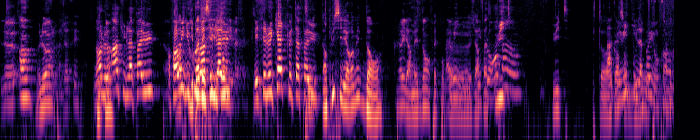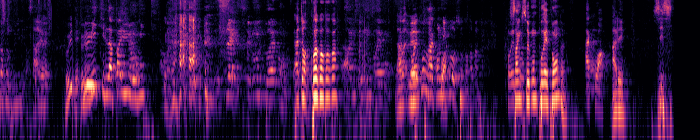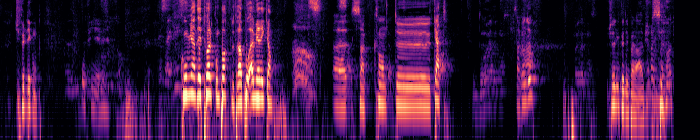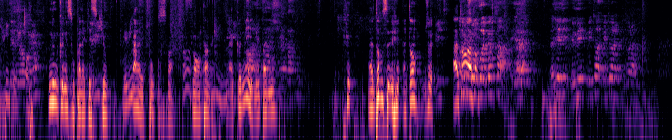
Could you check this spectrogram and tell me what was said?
Le 1. Le 1. Déjà fait. Non, le 1, tu l'as pas eu. Enfin, oui, du est coup, le 1, baissé tu l'as eu. Mais c'est le 4 que t'as pas eu. En plus, il est remis dedans. hein. Ouais, il a remis dedans en fait pour Bah que je la refasse. Florentin. 8. hein. 8. T'as Ah, le sur 8, il l'a pas eu encore. encore sur le bougie. Alors, sérieux Oui, Le 8, il l'a pas eu, le 8. 5 secondes pour répondre. Attends, quoi, quoi, quoi, quoi 5 secondes pour répondre. ah, bah, Pour mais- répondre à prends le quoi micro, si on t'entend pas. Pour 5 répondre secondes pour répondre. À quoi Allez, 6. Tu fais le décompte. Oh punaise. Combien d'étoiles comporte le drapeau américain Euh, 54. 52 Je ne connais pas la réponse. c'est 28, je crois. Nous ne connaissons pas la question. Le 8 La réponse. Enfin, Florentin la, la connaît, mais pas nous. Attends, c'est. Attends, je. Attends, non, mais si attends. on voit comme ça. et, euh, Vas-y, vas-y, mets-toi, là.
